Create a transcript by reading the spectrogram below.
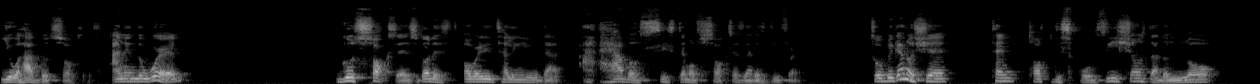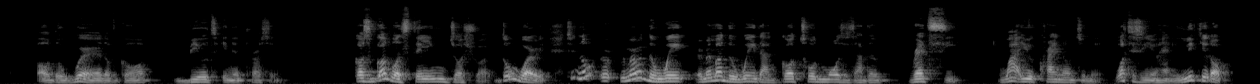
you will have good success. And in the word, good success, God is already telling you that I have a system of success that is different. So we began to share 10 thought dispositions that the law or the word of God built in a person. Because God was telling Joshua, don't worry. So, you know, remember the way, remember the way that God told Moses at the Red Sea. Why are you crying unto me? What is in your hand? Lift it up,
